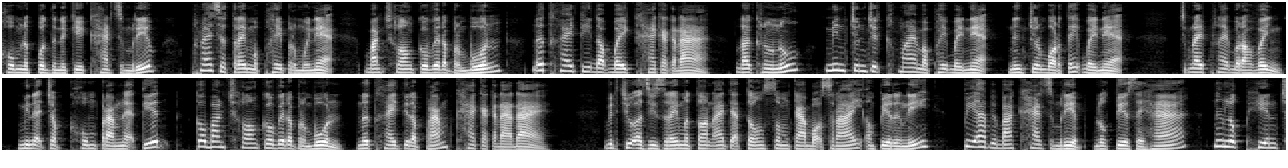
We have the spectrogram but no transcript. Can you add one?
ឃុំនៅពន្ធនាគារខេត្តសៀមរាបផ្នែកស្ត្រី26នាក់បានឆ្លង COVID-19 នៅថ្ងៃទី13ខែកក្កដាដោយក្នុងនោះមានជនជាតិខ្មែរ23នាក់និងជនបរទេស3នាក់ចំណែកផ្នែកបរោះវិញមានអ្នកចាប់ឃុំ5នាក់ទៀត ក៏បានឆ្លង COVID-19 នៅថ្ងៃទី15ខែកក្កដាដែរវិទ្យុអេស៊ីសរ៉ៃមិនទាន់អាចតតងសុំការបកស្រាយអំពីរឿងនេះពីអភិបាលខេត្តសៀមរាបលោកទាសីហា និងលោកភៀនឆ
